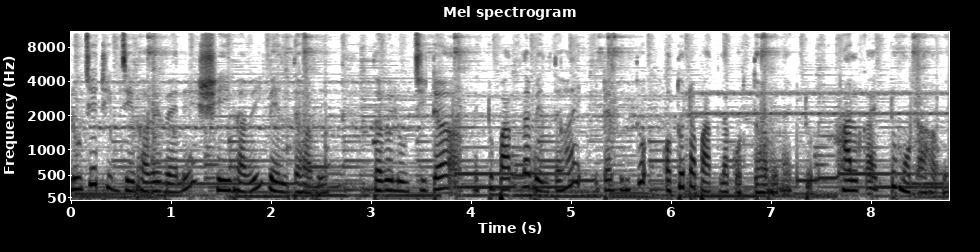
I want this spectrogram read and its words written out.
লুচি ঠিক যেভাবে বেলে সেইভাবেই বেলতে হবে। তবে লুচিটা একটু পাতলা বেলতে হয়, এটা কিন্তু অতটা পাতলা করতে হবে না, একটু হালকা একটু মোটা হবে।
